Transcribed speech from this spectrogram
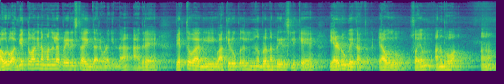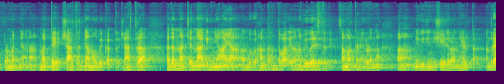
ಅವರು ಅವ್ಯಕ್ತವಾಗಿ ನಮ್ಮನ್ನೆಲ್ಲ ಪ್ರೇರಿಸ್ತಾ ಇದ್ದಾರೆ ಒಳಗಿಂದ. ಆದರೆ ವ್ಯಕ್ತವಾಗಿ ವಾಕ್ಯ ರೂಪದಲ್ಲಿ ಇನ್ನೊಬ್ಬರನ್ನು ಪ್ರೇರಿಸಲಿಕ್ಕೆ ಎರಡೂ ಬೇಕಾಗ್ತದೆ. ಯಾವುದು? ಸ್ವಯಂ ಅನುಭವ ಬ್ರಹ್ಮಜ್ಞಾನ. ಮತ್ತು ಶಾಸ್ತ್ರಜ್ಞಾನವೂ ಬೇಕಾಗ್ತದೆ. ಶಾಸ್ತ್ರ ಅದನ್ನು ಚೆನ್ನಾಗಿ ನ್ಯಾಯ, ಒಂದು ಹಂತ ಹಂತವಾಗಿ ಅದನ್ನು ವಿವರಿಸ್ತದೆ. ಸಮರ್ಥನೆಗಳನ್ನು ವಿಧಿ ನಿಷೇಧಗಳನ್ನು ಹೇಳ್ತಾ. ಅಂದರೆ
